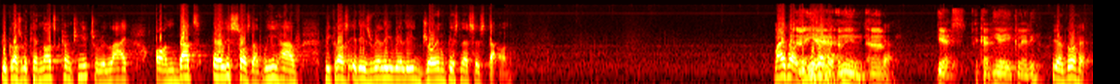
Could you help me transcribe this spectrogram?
because we cannot continue to rely on that only source that we have because it is really, really drawing businesses down. Michael, uh, yeah, I mean, uh, yeah. yes, I can hear you clearly. Yeah, go ahead.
